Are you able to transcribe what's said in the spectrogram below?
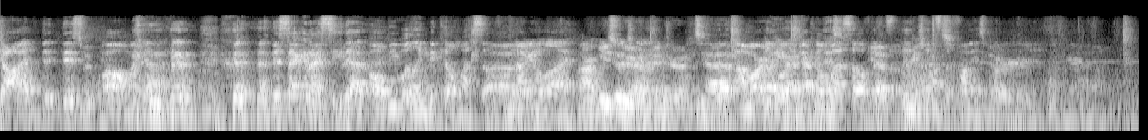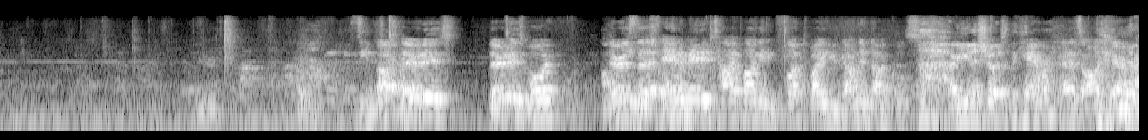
God, th- this. Oh my God. the second I see that, I'll be willing to kill myself. I'm not gonna lie. All right, we Use do it together. And tap. I'm already willing to kill myself. That's, Yep. the, that's the funniest part. Oh, there it is. There it is, boy. There's the animated Tide Pod getting fucked by Ugandan knuckles. Are you gonna show it to the camera? That is on camera.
